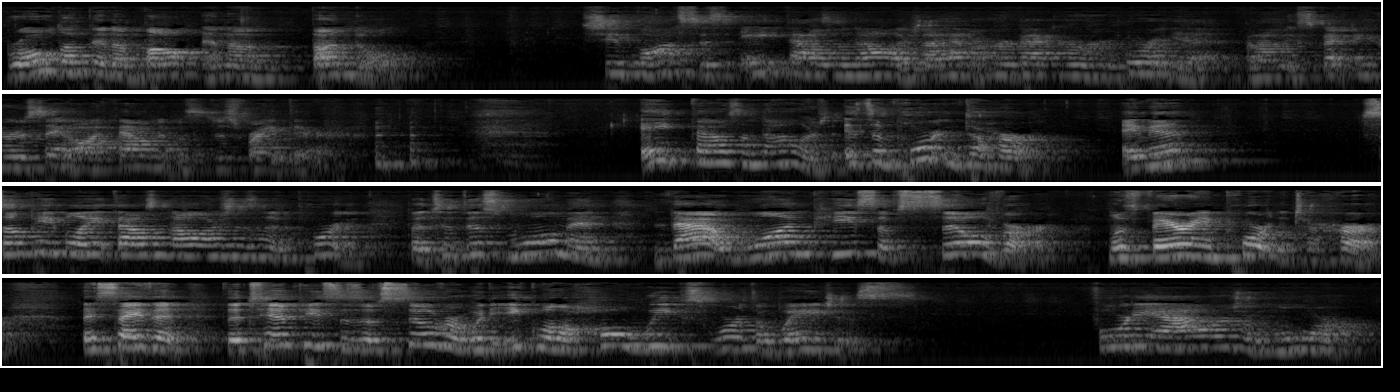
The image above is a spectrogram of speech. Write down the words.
rolled up in a, in a bundle. She lost this $8,000. I haven't heard back her report yet, but I'm expecting her to say, oh, I found it was just right there. $8,000. It's important to her. Amen? Some people, $8,000 isn't important, but to this woman, that one piece of silver was very important to her. They say that the 10 pieces of silver would equal a whole week's worth of wages 40 hours or more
